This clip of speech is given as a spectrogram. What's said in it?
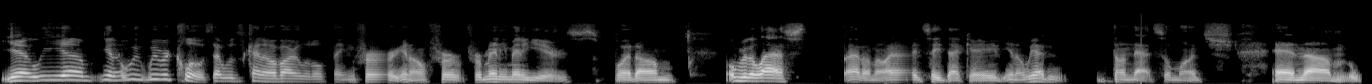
Yeah, we, um, you know, we, we were close. That was kind of our little thing for, you know, for, for many, many years. But, um, over the last, I don't know, I'd say decade, you know, we hadn't done that so much. And, um,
